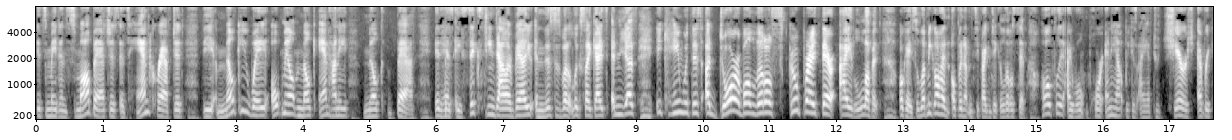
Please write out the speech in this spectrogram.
It's made in small batches. It's handcrafted. The Milky Way oatmeal milk and honey milk bath. It has a $16 value. And this is what it looks like, guys. And yes, it came with this adorable little scoop right there. I love it. Okay, so let me go ahead and open it up and see if I can take a little sip. Hopefully, I won't pour any out because I have to cherish every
